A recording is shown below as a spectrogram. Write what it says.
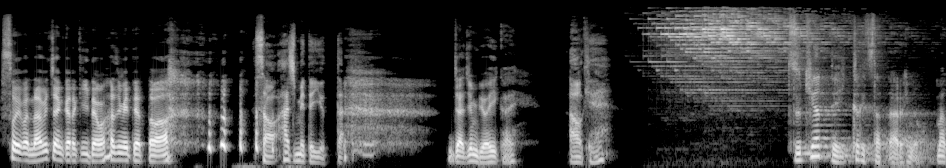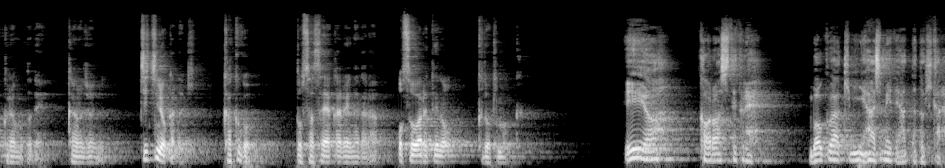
そういえば、なめちゃんから聞いたの初めてやったわ。そう、初めて言った。じゃあ準備はいいかい？あ、オッケー付き合って1ヶ月経ったある日の枕元で彼女に父の仇、覚悟と囁かれながら襲われての口説き文句。いいよ、殺してくれ。僕は君に初めて会った時から、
